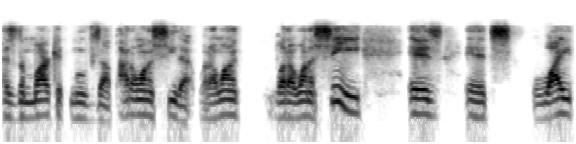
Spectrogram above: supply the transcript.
as the market moves up. I don't want to see that. What I want what I want to see is it's white,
